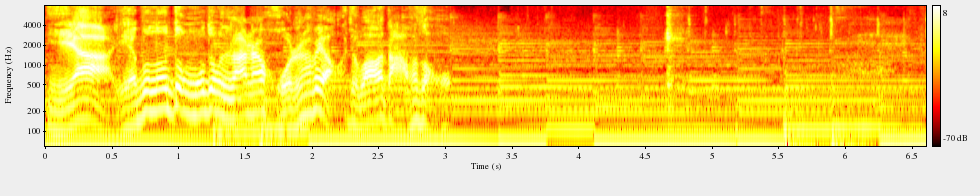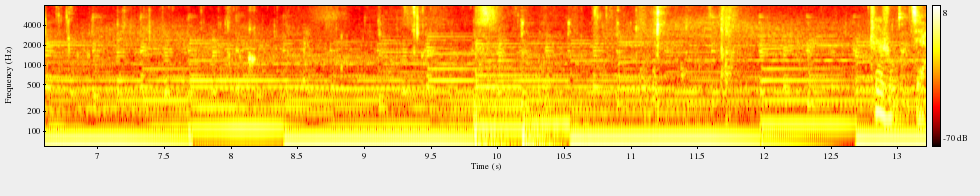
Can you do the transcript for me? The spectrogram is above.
你呀也不能动不动就拿张火车票就把我打发走。这是我家，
